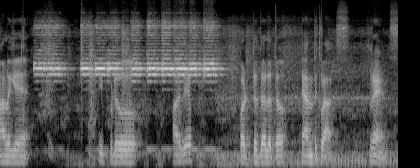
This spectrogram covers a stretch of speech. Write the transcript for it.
అలాగే ఇప్పుడు అదే పట్టుదలతో టెన్త్ క్లాస్. ఫ్రెండ్స్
